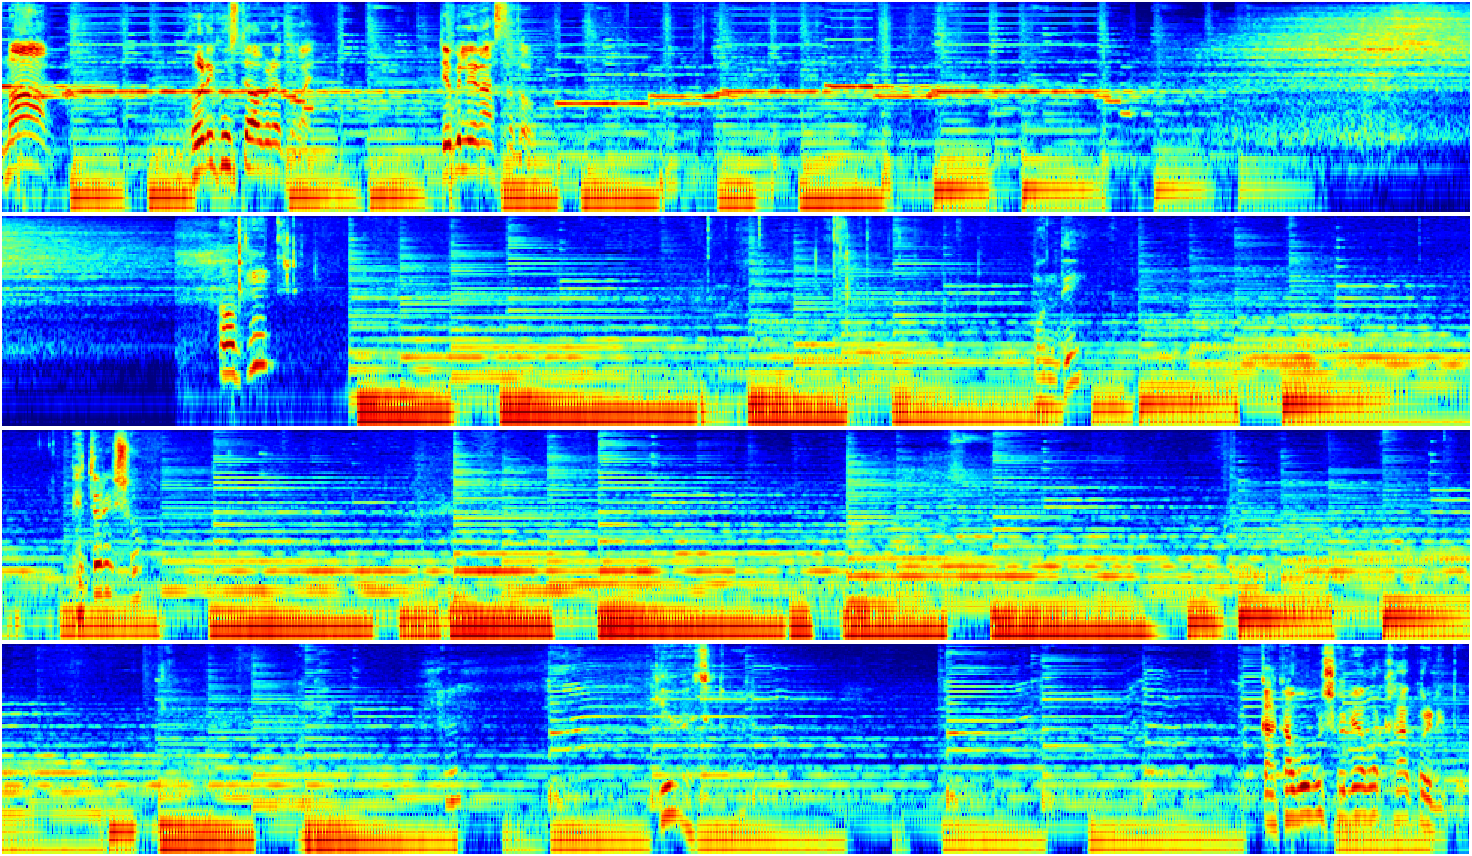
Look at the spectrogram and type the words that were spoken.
মা ঘড়ি খুঁজতে হবে না তোমায়। টেবিলে নাস্তা দাও। অভি মন্দি ভেতরে এসো। কি কাকাবাবুর শরীর আবার খারাপ করে দিত।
